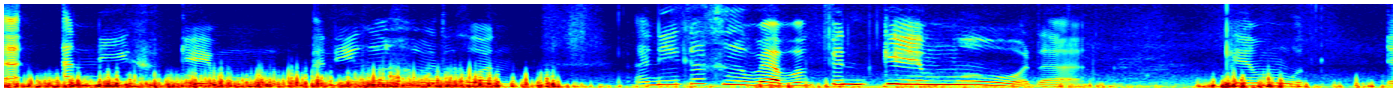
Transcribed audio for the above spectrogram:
อะอันนี้คือเกม อันนี้ก็คือทุกคน อันนี้ก็คือแบบว่าเป็นเกมโหมดอะเกมโหมดเอ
